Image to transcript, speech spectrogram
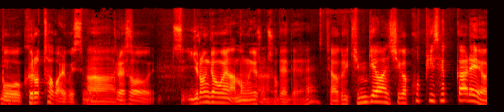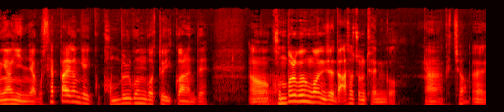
뭐 그렇다고 알고 있습니다. 아, 그래서 이런 경우에는 안 먹는 게 좋죠. 아, 네네. 자, 그리고 김계환 씨가 코피 색깔에 영향이 있냐고 새빨간 게 있고 검붉은 것도 있고 하는데 어, 검붉은 건 이제 나서 좀 된 거. 아, 그쵸? 예,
